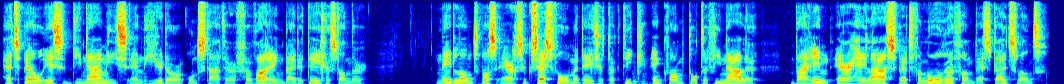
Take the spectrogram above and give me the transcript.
Het spel is dynamisch en hierdoor ontstaat er verwarring bij de tegenstander. Nederland was erg succesvol met deze tactiek en kwam tot de finale, waarin er helaas werd verloren van West-Duitsland.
